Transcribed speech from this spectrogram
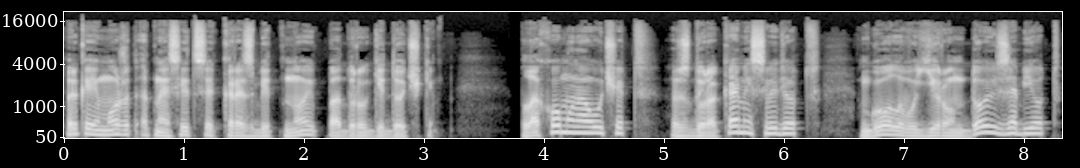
только и может относиться к разбитной подруге дочки. Плохому научит, с дураками сведет, голову ерундой забьет,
